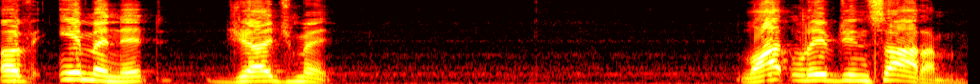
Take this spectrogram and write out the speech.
of imminent judgment. Lot lived in Sodom.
